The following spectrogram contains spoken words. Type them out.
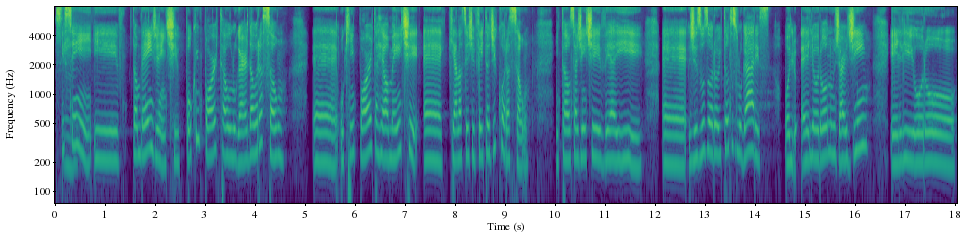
sim. E sim, e também, gente, pouco importa o lugar da oração. É, o que importa realmente é que ela seja feita de coração. Então, se a gente vê aí, é, Jesus orou em tantos lugares. Olho- Ele orou no jardim, ele orou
